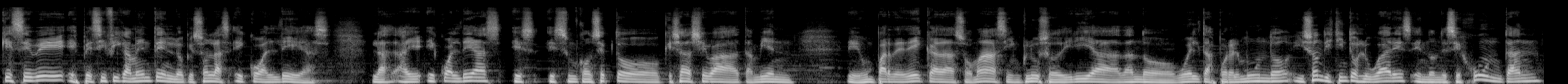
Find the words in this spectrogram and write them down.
que se ve específicamente en lo que son las ecoaldeas. Las ecoaldeas es, es un concepto que ya lleva también eh, un par de décadas o más, incluso diría, dando vueltas por el mundo, y son distintos lugares en donde se juntan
